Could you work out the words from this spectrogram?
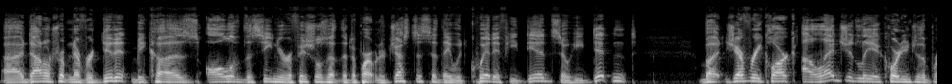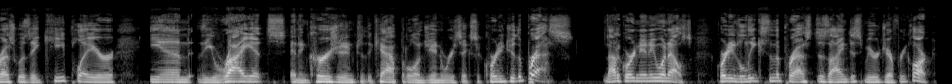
Uh, Donald Trump never did it because all of the senior officials at the Department of Justice said they would quit if he did, so he didn't. But Jeffrey Clark, allegedly, according to the press, was a key player in the riots and incursion into the Capitol on January 6th, according to the press not according to anyone else, according to leaks in the press designed to smear Jeffrey Clark.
